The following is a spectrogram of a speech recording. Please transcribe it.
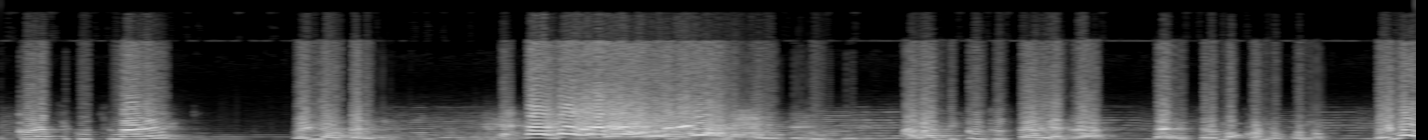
ఇక్కడొచ్చి కూర్చున్నాడే వెళ్ళి అవతలికి. అలా దిక్కు చూస్తావేంట్రా? దరిద్ర మొక్క నువ్వు నువ్వు. వెళ్ళు.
